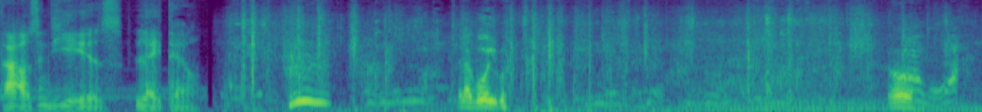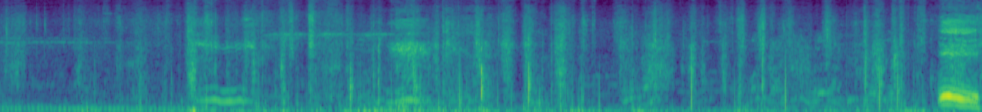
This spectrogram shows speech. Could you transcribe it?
thousand years later. Ela gol, gol. Oh. Hey! Hey! Hey! Hey! Hey!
